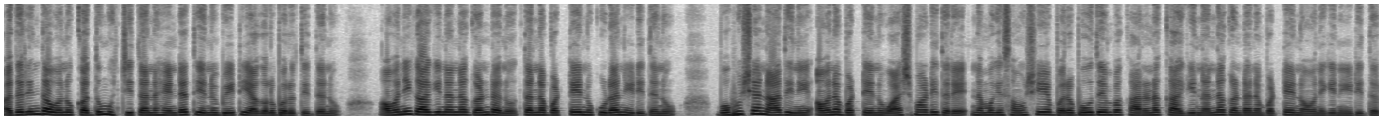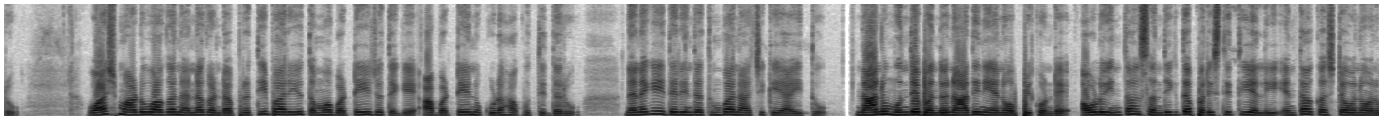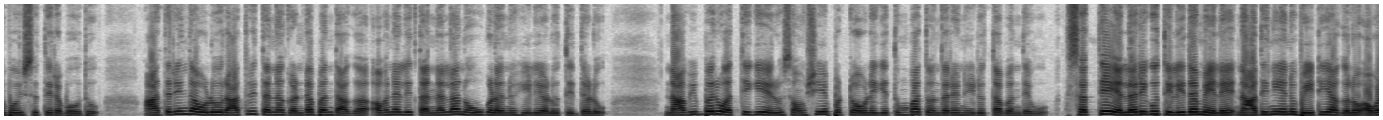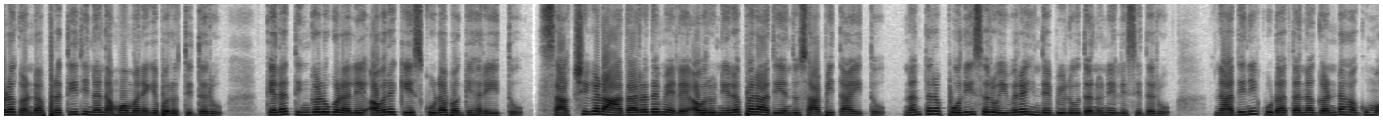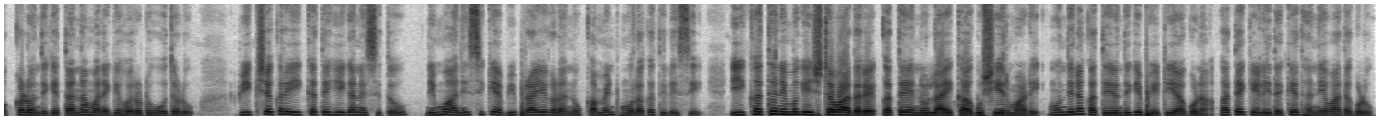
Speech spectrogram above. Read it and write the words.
ಅದರಿಂದ ಅವನು ಕದ್ದು ಮುಚ್ಚಿ ತನ್ನ ಹೆಂಡತಿಯನ್ನು ಭೇಟಿಯಾಗಲು ಬರುತ್ತಿದ್ದನು. ಅವನಿಗಾಗಿ ನನ್ನ ಗಂಡನು ತನ್ನ ಬಟ್ಟೆಯನ್ನು ಕೂಡ ನೀಡಿದನು. ಬಹುಶಃ ನಾದಿನಿ ಅವನ ಬಟ್ಟೆಯನ್ನು ವಾಶ್ ಮಾಡಿದರೆ ನಮಗೆ ಸಂಶಯ ಬರಬಹುದೆಂಬ ಕಾರಣಕ್ಕಾಗಿ ನನ್ನ ಗಂಡನ ಬಟ್ಟೆಯನ್ನು ಅವನಿಗೆ ನೀಡಿದ್ದರು. ವಾಶ್ ಮಾಡುವಾಗ ನನ್ನ ಗಂಡ ಪ್ರತಿ ಬಾರಿಯೂ ತಮ್ಮ ಬಟ್ಟೆಯ ಜೊತೆಗೆ ಆ ಬಟ್ಟೆಯನ್ನು ಕೂಡ ಹಾಕುತ್ತಿದ್ದರು. ನನಗೆ ಇದರಿಂದ ತುಂಬ ನಾಚಿಕೆಯಾಯಿತು. ನಾನು ಮುಂದೆ ಬಂದು ನಾದಿನಿಯನ್ನು ಒಪ್ಪಿಕೊಂಡೆ. ಅವಳು ಇಂತಹ ಸಂದಿಗ್ಧ ಪರಿಸ್ಥಿತಿಯಲ್ಲಿ ಎಂತಹ ಕಷ್ಟವನ್ನು ಅನುಭವಿಸುತ್ತಿರಬಹುದು? ಆದ್ದರಿಂದ ಅವಳು ರಾತ್ರಿ ತನ್ನ ಗಂಡ ಬಂದಾಗ ಅವನಲ್ಲಿ ತನ್ನೆಲ್ಲ ನೋವುಗಳನ್ನು ಹೇಳಿ ಅಳುತ್ತಿದ್ದಳು. ನಾವಿಬ್ಬರು ಅತ್ತಿಗೆಯರು ಸಂಶಯಪಟ್ಟು ಅವಳಿಗೆ ತುಂಬಾ ತೊಂದರೆ ನೀಡುತ್ತಾ ಬಂದೆವು. ಸತ್ಯ ಎಲ್ಲರಿಗೂ ತಿಳಿದ ಮೇಲೆ ನಾದಿನಿಯನ್ನು ಭೇಟಿಯಾಗಲು ಅವಳ ಗಂಡ ಪ್ರತಿದಿನ ನಮ್ಮ ಮನೆಗೆ ಬರುತ್ತಿದ್ದರು. ಕೆಲ ತಿಂಗಳುಗಳಲ್ಲಿ ಅವರ ಕೇಸ್ ಕೂಡ ಬಗೆಹರಿಯಿತು. ಸಾಕ್ಷಿಗಳ ಆಧಾರದ ಮೇಲೆ ಅವರು ನಿರಪರಾಧಿ ಎಂದು ಸಾಬೀತಾಯಿತು. ನಂತರ ಪೊಲೀಸರು ಇವರ ಹಿಂದೆ ಬೀಳುವುದನ್ನು ನಿಲ್ಲಿಸಿದರು. ನಾದಿನಿ ಕೂಡ ತನ್ನ ಗಂಡ ಹಾಗೂ ಮಕ್ಕಳೊಂದಿಗೆ ತನ್ನ ಮನೆಗೆ ಹೊರಟು ಹೋದಳು. ವೀಕ್ಷಕರ ಈ ಕತೆ ಹೀಗನಿಸಿತು, ನಿಮ್ಮ ಅನಿಸಿಕೆ ಅಭಿಪ್ರಾಯಗಳನ್ನು ಕಮೆಂಟ್ ಮೂಲಕ ತಿಳಿಸಿ. ಈ ಕತೆ ನಿಮಗೆ ಇಷ್ಟವಾದರೆ ಕಥೆಯನ್ನು ಲೈಕ್ ಹಾಗೂ ಶೇರ್ ಮಾಡಿ. ಮುಂದಿನ ಕಥೆಯೊಂದಿಗೆ ಭೇಟಿಯಾಗೋಣ. ಕತೆ ಕೇಳಿದ್ದಕ್ಕೆ ಧನ್ಯವಾದಗಳು.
